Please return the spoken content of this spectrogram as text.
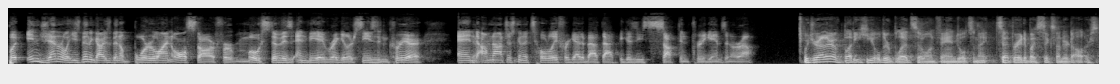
But in general, he's been a guy who's been a borderline all star for most of his NBA regular season career. And yeah. I'm not just going to totally forget about that because he's sucked in three games in a row. Would you rather have Buddy Hield or Bledsoe on FanDuel tonight, separated by six hundred dollars?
